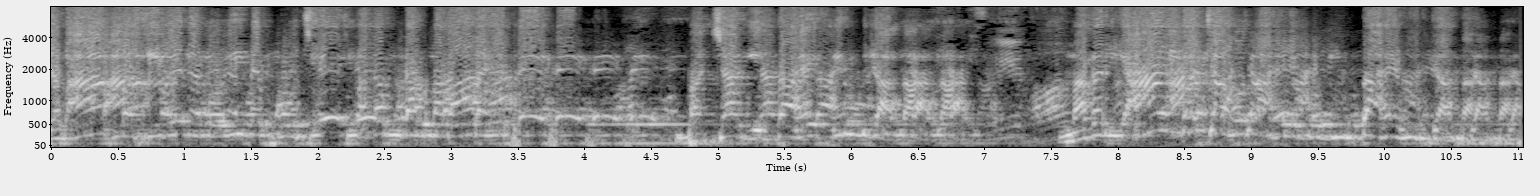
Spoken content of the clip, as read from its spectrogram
जब आप मस्जिद नबवी में पहुँचे, कदम डगमगा रहे थे, बच्चा गिरता है, फिर उठ जाता है। मगर यहाँ बच्चा होता है, वो गिरता है, उठ जाता है।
